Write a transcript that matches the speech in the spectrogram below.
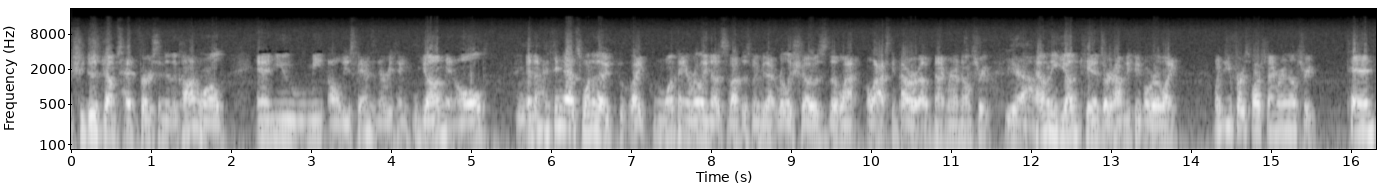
she just jumps headfirst into the con world, and you meet all these fans and everything, young and old. And mm-hmm. I think that's one of the like one thing I really noticed about this movie that really shows the la- lasting power of Nightmare on Elm Street. Yeah. How many young kids or how many people were like, "When did you first watch Nightmare on Elm Street?" Ten.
